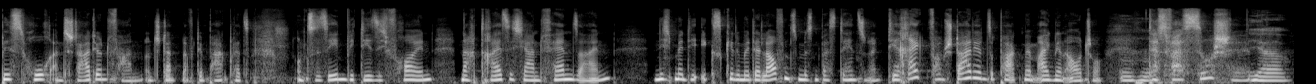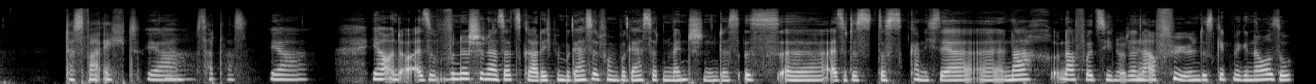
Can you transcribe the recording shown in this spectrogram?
bis hoch ans Stadion fahren und standen auf dem Parkplatz. Und zu sehen, wie die sich freuen, nach 30 Jahren Fan sein, nicht mehr die x Kilometer laufen zu müssen bis dahin, sondern direkt vom Stadion zu parken mit dem eigenen Auto. Das war so schön. Ja. Das war echt. Ja. es hat was. Ja. Ja, und also wunderschöner Satz gerade. Ich bin begeistert von begeisterten Menschen. Das ist, äh, also das, das kann ich sehr äh, nach, nachvollziehen oder nachfühlen. Das geht mir genauso.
